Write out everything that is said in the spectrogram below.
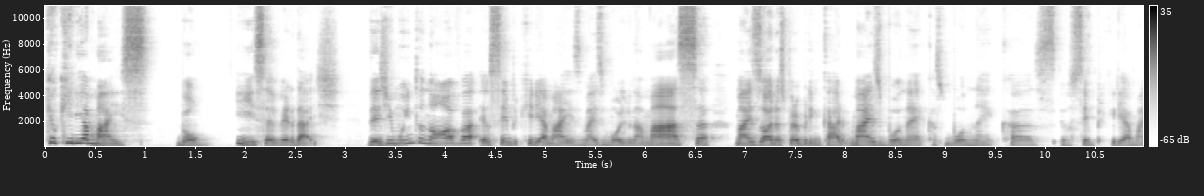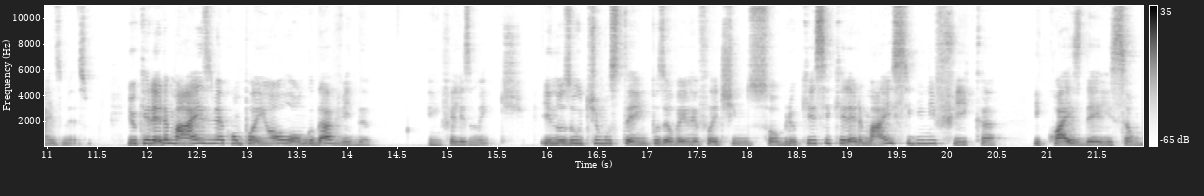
que eu queria mais. Bom, e isso é verdade. Desde muito nova, eu sempre queria mais, mais molho na massa, mais horas para brincar, mais bonecas, bonecas, eu sempre queria mais mesmo. E o querer mais me acompanhou ao longo da vida, infelizmente. E nos últimos tempos eu venho refletindo sobre o que esse querer mais significa e quais deles são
